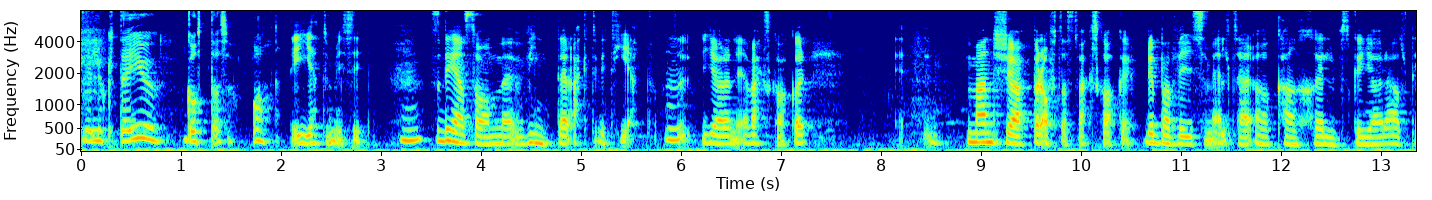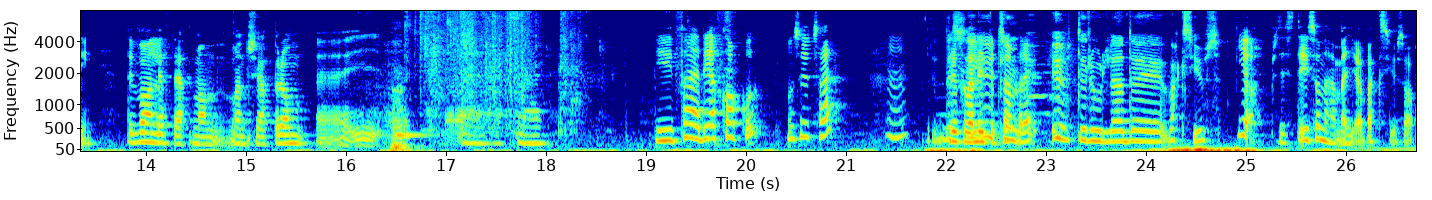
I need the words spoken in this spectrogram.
Det luktar ju gott alltså. Åh. det är jättemysigt. Mm. Så det är en sån eh, vinteraktivitet, Mm. att göra nya vaxkakor. man köper oftast vaxkakor. Det är bara vi som är lite såhär, "Åh, kan själv ska göra allting. Det vanligaste är att man, man köper dem eh, i eh, i färdiga kakor. De ser ut så här. Mm. Det brukar vara ser lite ut som utrullade vaxljus. Ja, precis. Det är såna här man gör vaxljus av.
